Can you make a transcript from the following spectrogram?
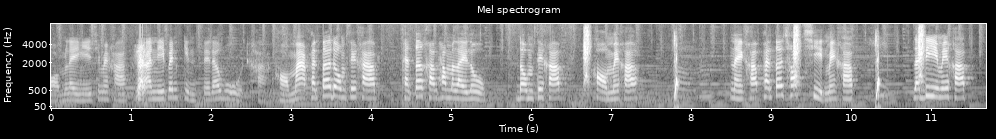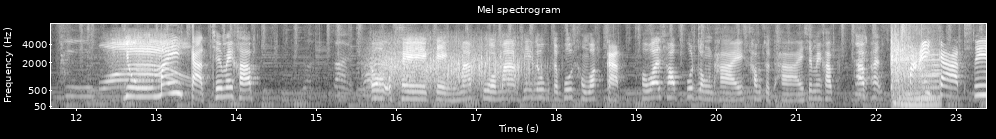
อมอะไรอย่างงี้ใช่ไหมคะแต่อันนี้เป็นกลิ่นเซดาวูดค่ะหอมมากแพนเตอร์ดมสิครับแพนเตอร์ครับทำอะไรลูกดมสิครับหอมไหมครับไหนครับแพนเตอร์ชอบฉีดไหมครับ และดีไหมครับยุงไม่กัดใช่ไหมครับโอเคเก่งมากกลัวมากที่ลูกจะพูดคำว่ากัด เพราะว่าชอบพูดลงท้ายคำสุดท้ายใช่ไหมครับอะแพนไม่กัดสิ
